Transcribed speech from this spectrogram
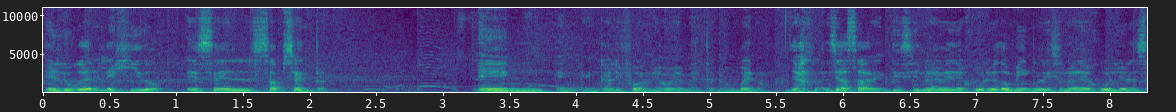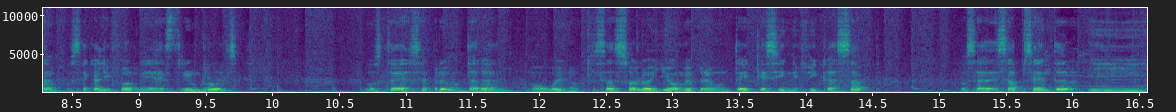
El lugar elegido es el Sub Center en, California, obviamente, ¿no? Bueno, ya, ya saben, 19 de julio, domingo 19 de julio en San José, California, Stream Rules. Ustedes se preguntarán, o bueno, quizás solo yo me pregunté qué significa SAP, o sea, de SAP Center, y,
